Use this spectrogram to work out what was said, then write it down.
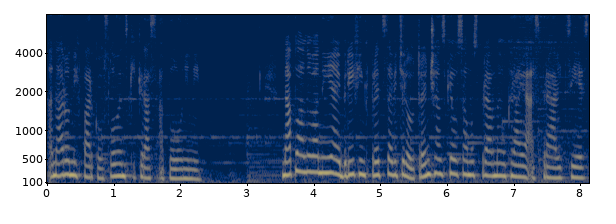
a Národných parkov Slovenský kras a Poloniny. Naplánovaný je aj briefing predstaviteľov Trenčanského samozprávneho kraja a správy ciest.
